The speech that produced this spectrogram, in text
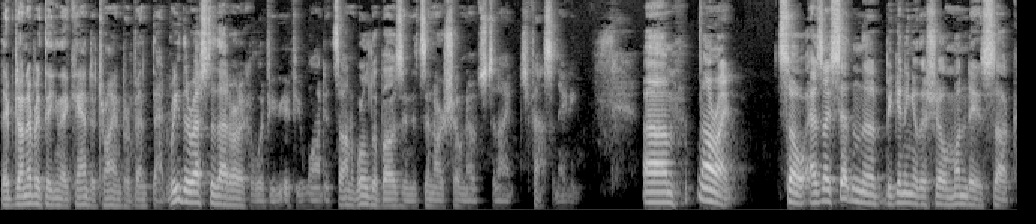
they've done everything they can to try and prevent that. Read the rest of that article if you if you want. It's on World of Buzz and it's in our show notes tonight. It's fascinating. Um, all right. So as I said in the beginning of the show, Mondays suck.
